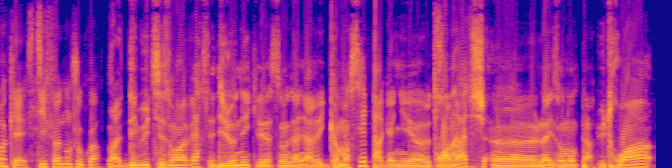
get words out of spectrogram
Ok, Stephen, on joue quoi Ouais, Début de saison inverse, les Dijonais qui la saison dernière avaient commencé par gagner euh, trois Trois matchs. Euh, là, ils en ont perdu trois.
